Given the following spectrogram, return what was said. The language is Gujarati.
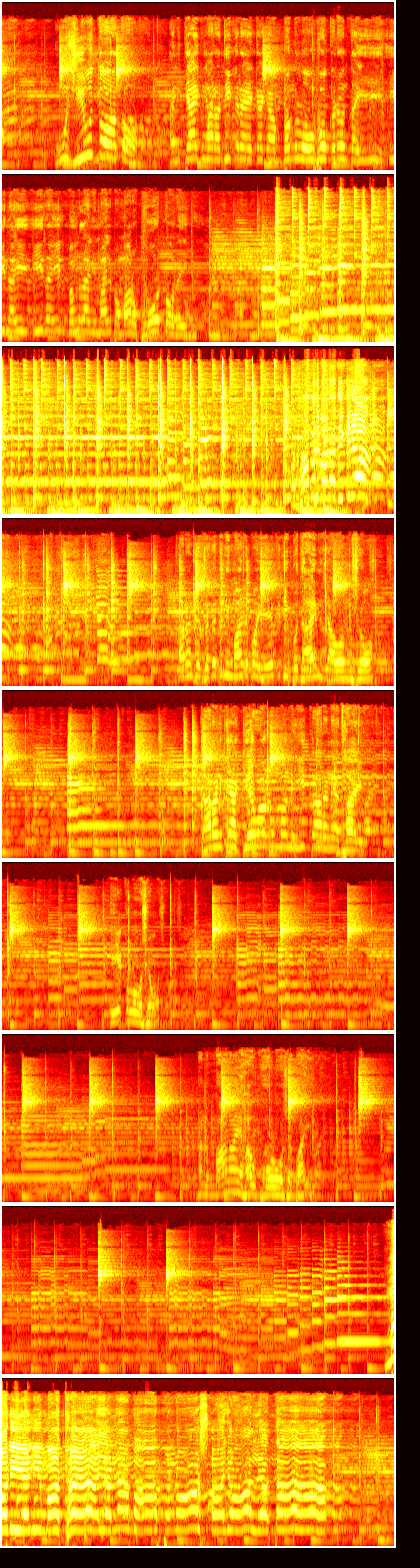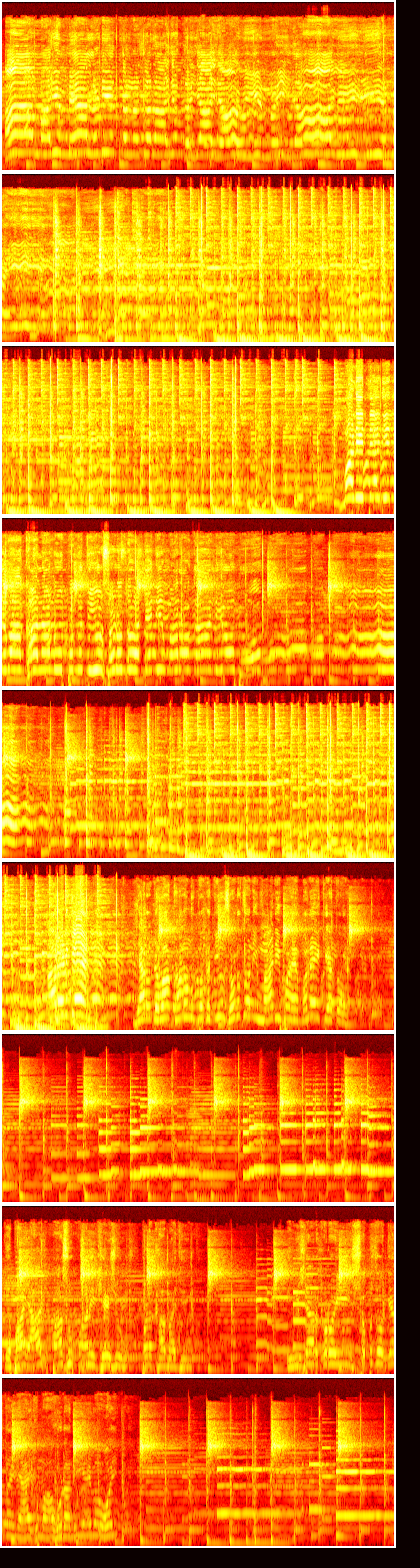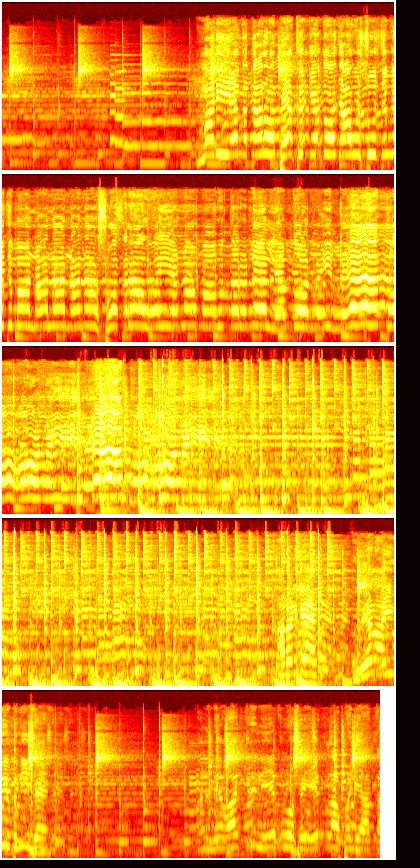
હું જીવતો હતો. અને ક્યાંક મારા દીકરાએ ક્યાંક આમ બંગલો ઊભો કર્યો ને ઈના ઈના ઈ બંગલાની માલપા મારો ફોટો રહી ગયો. મારા દીકરા! કારણ કે જગતની માલપા એક દી જવાનું છે કારણ કે આ કહેવાનું મન ઈ કારણે થાય. એકલો છો અને માણાય હાવ ફોળો છે ભાઈ. મળી એની માથે એના બાપનો સાયો લેતા. આ મારી મેલડી તન જરા દયા આવી, નહીં આવી, નહીં મળી તેજી દવાખાનાનું પગથિયું સડતો, તેજી મારો ગાંડિયો દવાખાનાનું પગથિયું છોડતો ની મારી પાસે મને કહેતો. કે ભાઈ, આજ પાછું પાણી ખેંચ્યું પડખામાંથી. વિચાર કરો, એ શબ્દો કહેતા ને, આંખમાં આહુડા નહીં આવ્યા હોય. મારી એક તારો ભેખ કેતો જાવ છું જગજમાં નાના નાના છોકરા હોય એના માવતર ને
